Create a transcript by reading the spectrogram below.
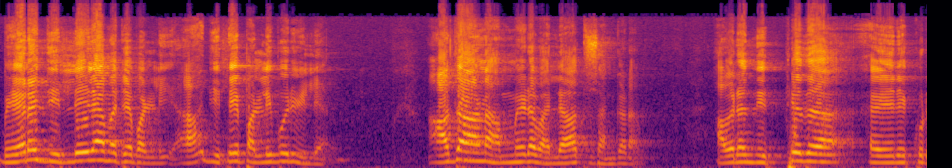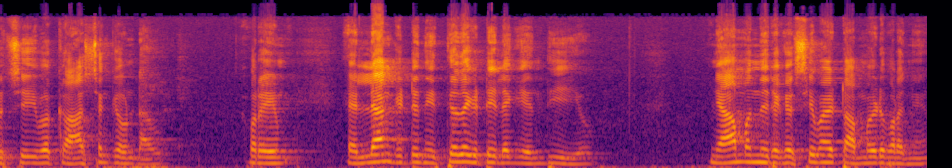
വേറെ ജില്ലയിലാ മറ്റേ പള്ളി. ആ ജില്ലയിൽ പള്ളി പോലും ഇല്ല. അതാണ് അമ്മയുടെ വല്ലാത്ത സങ്കടം. അവരെ നിത്യതയെക്കുറിച്ച് ഇവർക്ക് ആശങ്ക ഉണ്ടാവും. പറയും എല്ലാം കിട്ടി നിത്യത കിട്ടിയില്ലെങ്കിൽ എന്ത് ചെയ്യും? ഞാൻ വന്ന് രഹസ്യമായിട്ട് അമ്മയോട് പറഞ്ഞ്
